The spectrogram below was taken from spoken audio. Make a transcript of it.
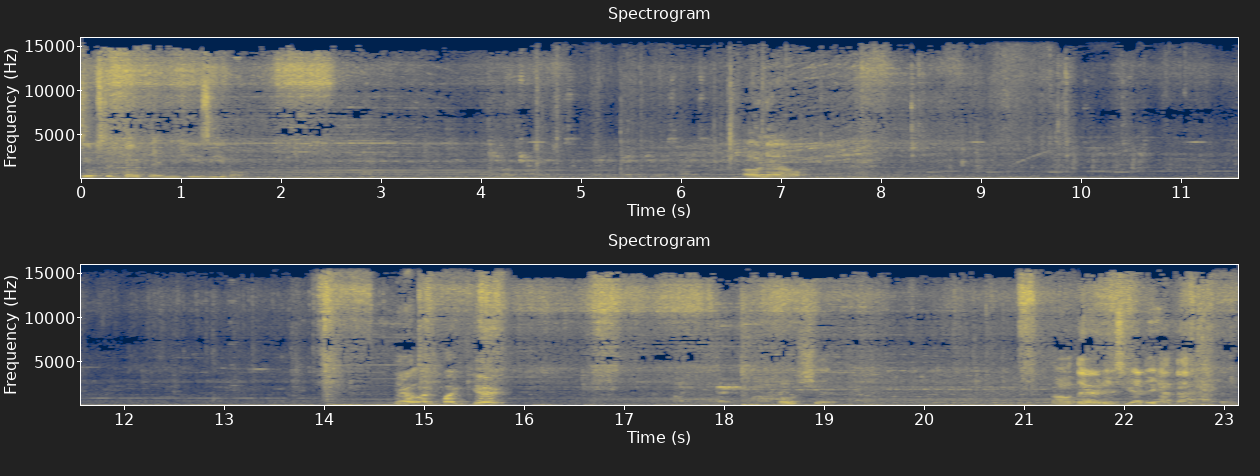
Seems to think that he's evil. Oh no. Yeah, like my dick. Oh shit. Oh, there it is. You had to have that happen.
